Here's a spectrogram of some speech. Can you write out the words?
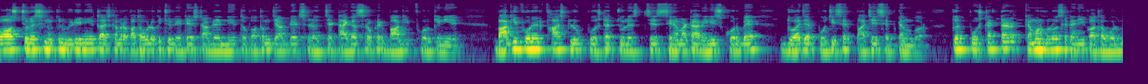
বস চলে এসেছে নতুন ভিডিও নিয়ে। তো আজকে আমরা কথা বলব কিছু লেটেস্ট আপডেট নিয়ে। তো প্রথম যে আপডেট সেটা হচ্ছে টাইগার শ্রফের বাগি ফোরকে নিয়ে। বাগি ফোরের ফার্স্ট লুক পোস্টার চলে এসছে। সিনেমাটা রিলিজ করবে দু হাজার পঁচিশের পাঁচই সেপ্টেম্বর। তোর পোস্টারটার কেমন হলো সেটা নিয়ে কথা বলব।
